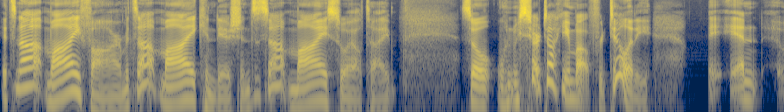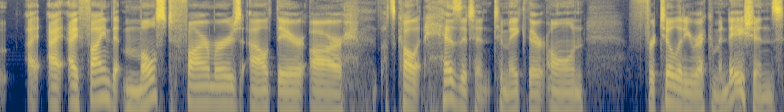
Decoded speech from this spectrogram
it's not my farm, it's not my conditions, it's not my soil type. So when we start talking about fertility, and I, I find that most farmers out there are, let's call it hesitant to make their own fertility recommendations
